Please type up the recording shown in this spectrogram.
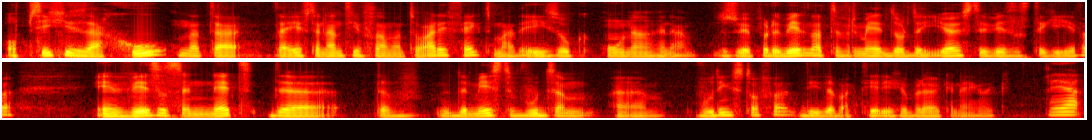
Op zich is dat goed, omdat dat, dat heeft een anti-inflammatoire effect, maar dat is ook onaangenaam. Dus we proberen dat te vermijden door de juiste vezels te geven. En vezels zijn net de, de, de meest voedzame ehm, voedingsstoffen die de bacteriën gebruiken eigenlijk. Ja.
